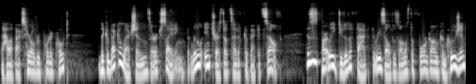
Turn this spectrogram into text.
The Halifax Herald reported, quote, The Quebec elections are exciting, but little interest outside of Quebec itself. This is partly due to the fact the result is almost a foregone conclusion,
